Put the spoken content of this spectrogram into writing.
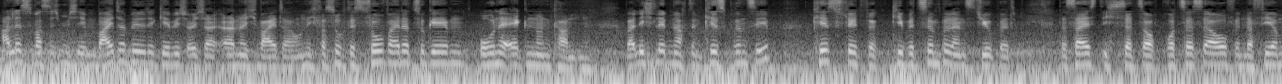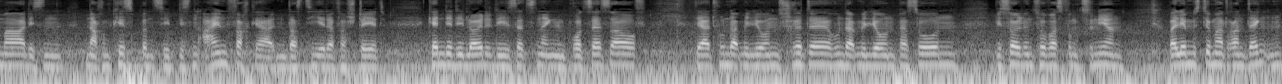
alles, was ich mich eben weiterbilde, gebe ich euch an euch weiter. Und ich versuche das so weiterzugeben, ohne Ecken und Kanten. Weil ich lebe nach dem KISS-Prinzip. KISS steht für Keep It Simple and Stupid. Das heißt, ich setze auch Prozesse auf in der Firma, die sind nach dem KISS-Prinzip, die sind einfach gehalten, dass die jeder versteht. Kennt ihr die Leute, die setzen einen Prozess auf, der hat 100 Millionen Schritte, 100 Millionen Personen. Wie soll denn sowas funktionieren? Weil ihr müsst immer dran denken,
